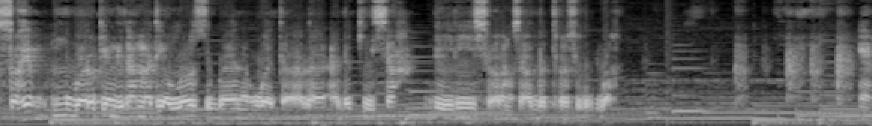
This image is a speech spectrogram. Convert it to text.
Sahib Mubarak yang dirahmati Allah Subhanahu wa taala ada kisah dari seorang sahabat Rasulullah. Ya.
